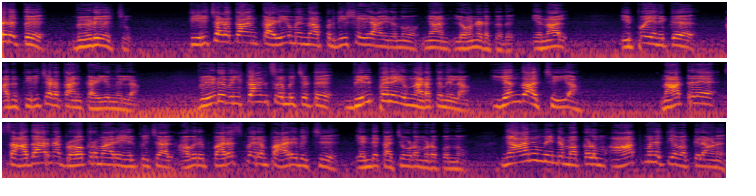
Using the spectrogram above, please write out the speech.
എടുത്ത് വീട് വെച്ചു. തിരിച്ചടക്കാൻ കഴിയുമെന്ന പ്രതീക്ഷയിലായിരുന്നു ഞാൻ ലോൺ എടുത്തത് എന്നാൽ ഇപ്പൊ എനിക്ക് അത് തിരിച്ചടക്കാൻ കഴിയുന്നില്ല. വീട് വിൽക്കാൻ ശ്രമിച്ചിട്ട് വിൽപ്പനയും നടക്കുന്നില്ല. എന്താ ചെയ്യാം? നാട്ടിലെ സാധാരണ ബ്രോക്കർമാരെ ഏൽപ്പിച്ചാൽ അവർ പരസ്പരം പാരവെച്ച് എന്റെ കച്ചവടം മുടക്കുന്നു. ഞാനും എന്റെ മക്കളും ആത്മഹത്യ വക്കിലാണ്.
